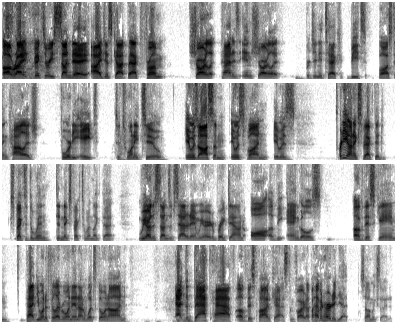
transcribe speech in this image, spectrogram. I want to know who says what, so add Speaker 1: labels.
Speaker 1: All
Speaker 2: right, Victory Sunday. I just got back from Charlotte. Pat is in Charlotte. Virginia Tech beats Boston College 48 to 22. It was awesome. It was fun. It was pretty unexpected. Expected to win, didn't expect to win like that. We are the Sons of Saturday, and we are here to break down all of the angles of this game. Pat, do you want to fill everyone in on what's going on at the back half of this podcast? I'm fired up. I haven't heard it yet, so I'm excited.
